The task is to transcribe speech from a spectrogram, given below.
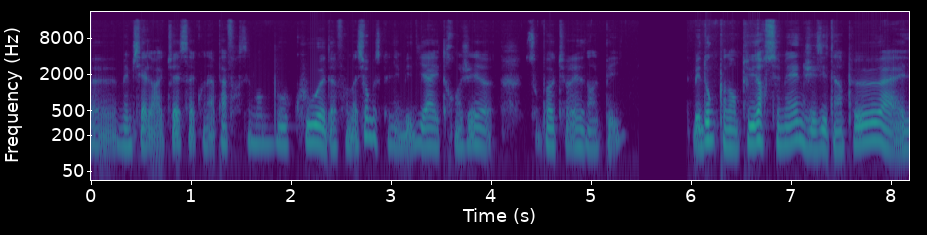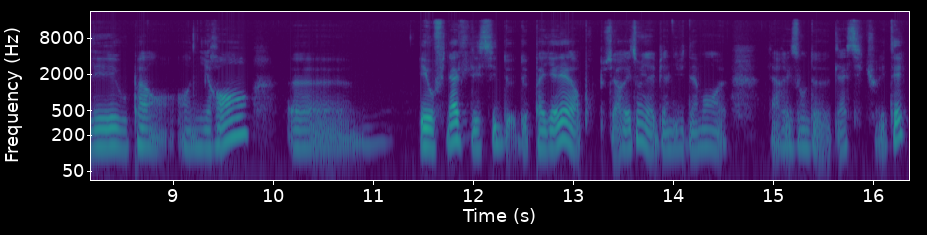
même si à l'heure actuelle, c'est vrai qu'on n'a pas forcément beaucoup d'informations parce que les médias étrangers ne sont pas autorisés dans le pays. Mais donc, pendant plusieurs semaines, j'hésite un peu à aller ou pas en, Iran. Et au final, je décide de ne pas y aller. Alors, pour plusieurs raisons, il y a bien évidemment la raison de, la sécurité.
